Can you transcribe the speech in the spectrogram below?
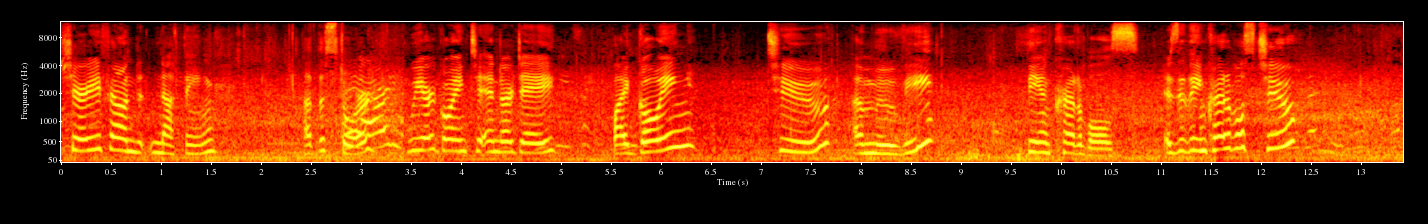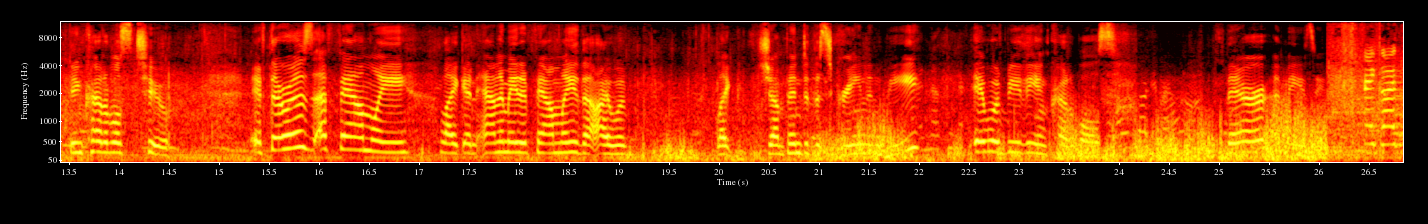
Shari found nothing at the store. We are going to end our day by going to a movie, The Incredibles. Is it The Incredibles 2? The Incredibles 2. If there was a family, like an animated family that I would like jump into the screen and be, it would be The Incredibles. They're amazing. I gotta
